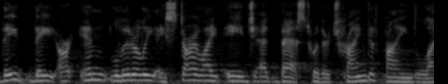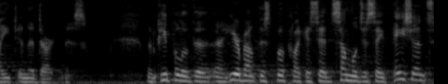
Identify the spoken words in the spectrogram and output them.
They, they are in literally a starlight age at best, where they're trying to find light in the darkness. When people the, uh, hear about this book, like I said, some will just say, Patience.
